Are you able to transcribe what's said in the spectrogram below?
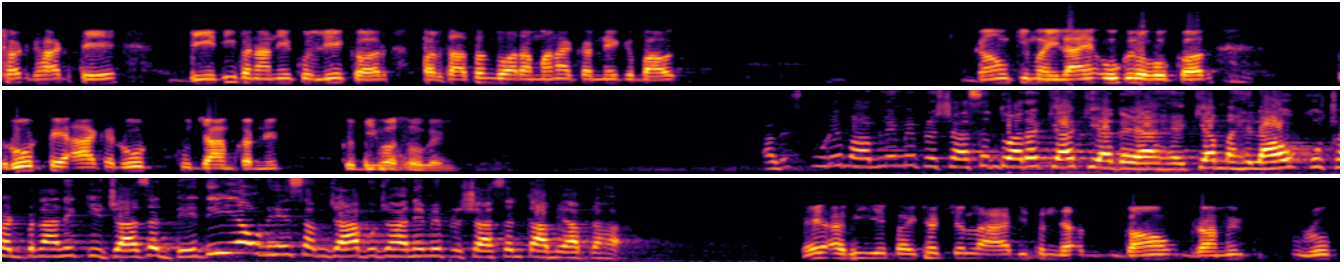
छठ घाट पे बेदी बनाने को लेकर प्रशासन द्वारा मना करने के बाद गाँव की महिलाएँ उग्र होकर रोड पे आकर रोड को जाम करने को विवश हो गई। अब इस पूरे मामले में प्रशासन द्वारा क्या किया गया है? क्या महिलाओं को छठ बनाने की इजाज़त दे दी या उन्हें समझा बुझाने में प्रशासन कामयाब रहा? नहीं अभी ये बैठक चल रहा है। अभी गाँव ग्रामीण लोग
